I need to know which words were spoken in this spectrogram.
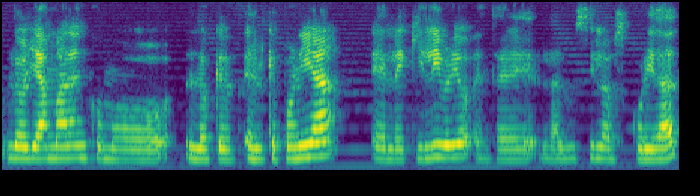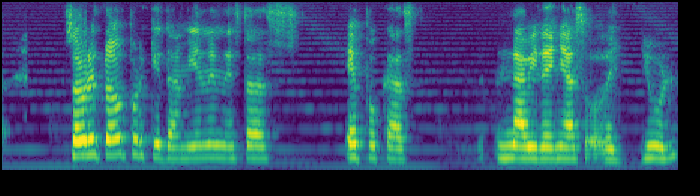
lo llamaran como lo que el que ponía el equilibrio entre la luz y la oscuridad, sobre todo porque también en estas épocas navideñas o de Yule,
